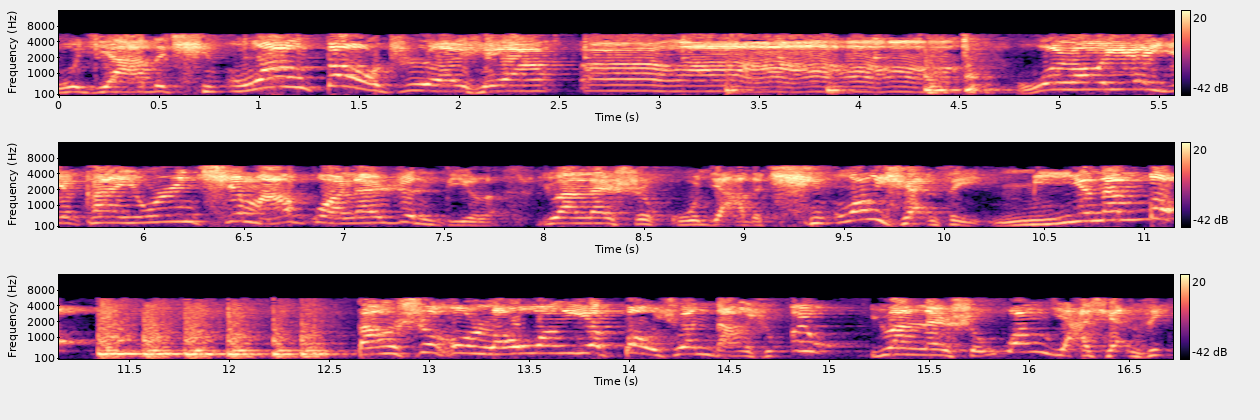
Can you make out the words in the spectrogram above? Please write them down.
顾家的亲王到这下啊！我老爷一看有人骑马过来，认得了，原来是顾家的亲王先贼米南豹。当时候老王爷抱拳当胸，哎呦，原来是王家先贼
